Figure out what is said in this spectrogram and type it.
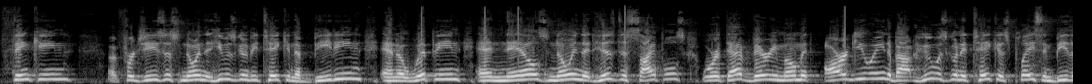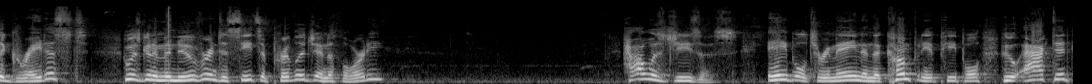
thinking Uh, for Jesus, knowing that he was going to be taking a beating and a whipping and nails, knowing that his disciples were at that very moment arguing about who was going to take his place and be the greatest, who was going to maneuver into seats of privilege and authority? How was Jesus able to remain in the company of people who acted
